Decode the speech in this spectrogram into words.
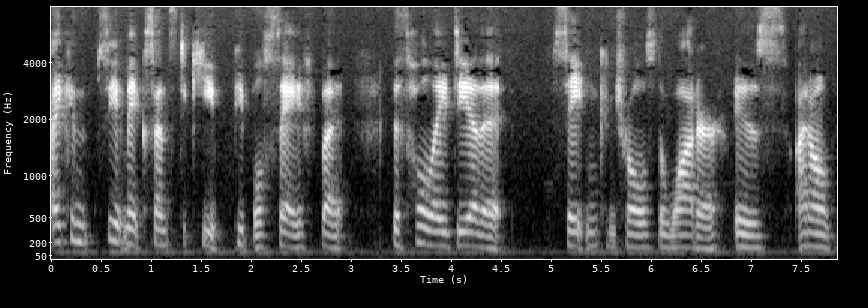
I can see it makes sense to keep people safe, but this whole idea that Satan controls the water is I don't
